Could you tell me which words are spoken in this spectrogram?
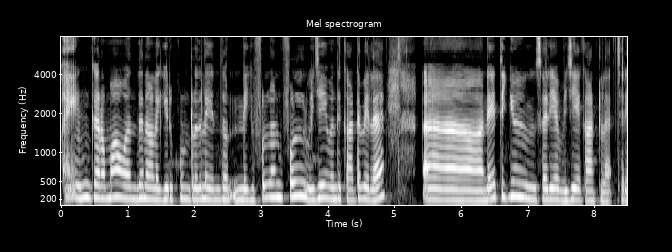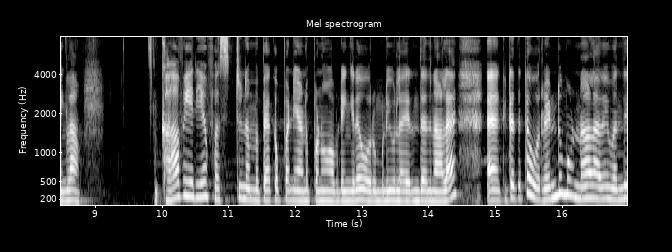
பயங்கரமாக வந்து நாளைக்கு இருக்குன்றதில் எந்த இன்றைக்கி ஃபுல் அண்ட் ஃபுல் விஜய் வந்து காட்டவே இல்லை. நேற்றுக்கும் சரியாக விஜயை காட்டலை சரிங்களா? காவேரியை ஃபஸ்ட்டு நம்ம பேக்கப் பண்ணி அனுப்பணும் அப்படிங்கிற ஒரு முடிவில் இருந்ததுனால கிட்டத்தட்ட ஒரு ரெண்டு மூணு நாளாகவே வந்து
